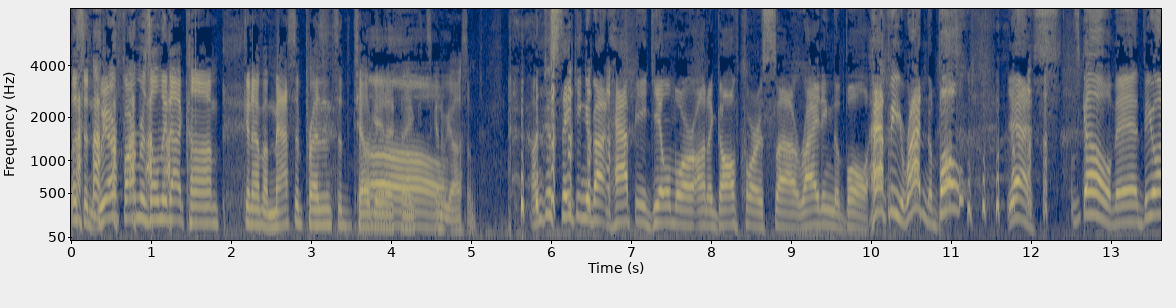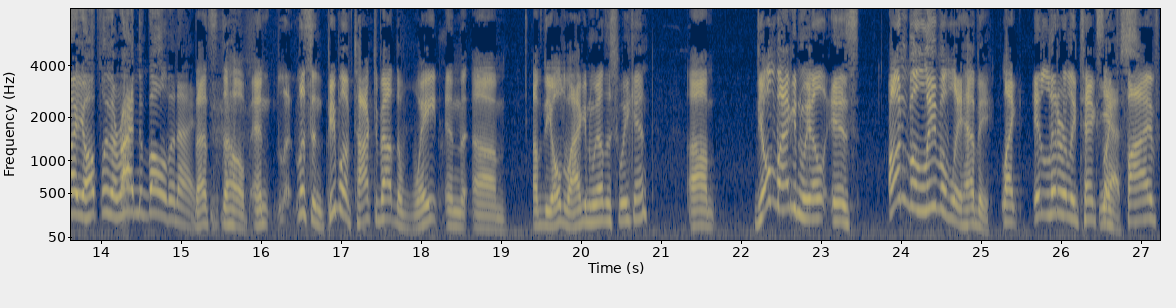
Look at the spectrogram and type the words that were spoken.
Listen, we are farmersonly.com. Going to have a massive presence at the tailgate, I think. It's going to be awesome. I'm just thinking about Happy Gilmore on a golf course uh, riding the bull. Happy riding the bull? Yes. Let's go, man. BYU, hopefully they're riding the bull tonight. That's the hope. And l- listen, people have talked about the weight and the, um, of the old wagon wheel this weekend. Um, the old wagon wheel is unbelievably heavy. Like it literally takes like Yes. five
